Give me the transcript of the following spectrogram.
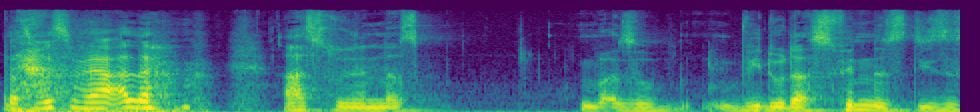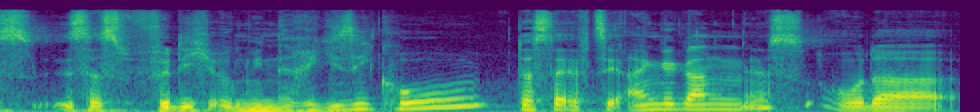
Das wissen wir ja alle. Hast du denn das, also wie du das findest, dieses, ist das für dich irgendwie ein Risiko, dass der FC eingegangen ist? Oder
